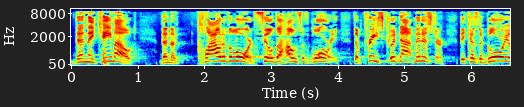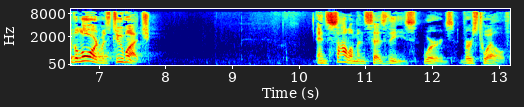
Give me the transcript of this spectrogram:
Then they came out. Then the cloud of the Lord filled the house with glory. The priest could not minister because the glory of the Lord was too much. And Solomon says these words, verse 12.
